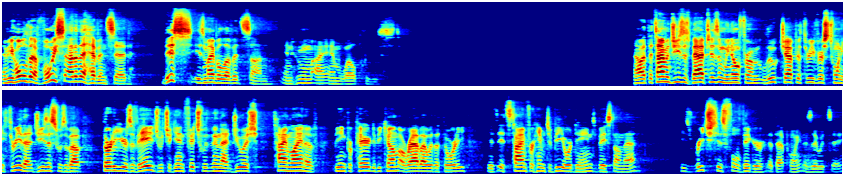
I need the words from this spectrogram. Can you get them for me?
And behold, a voice out of the heaven said, This is my beloved Son, in whom I am well pleased. Now, at the time of Jesus' baptism, we know from Luke chapter 3, verse 23, that Jesus was about 30 years of age, which again fits within that Jewish timeline of being prepared to become a rabbi with authority. It's time for him to be ordained based on that. He's reached his full vigor at that point, as they would say.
